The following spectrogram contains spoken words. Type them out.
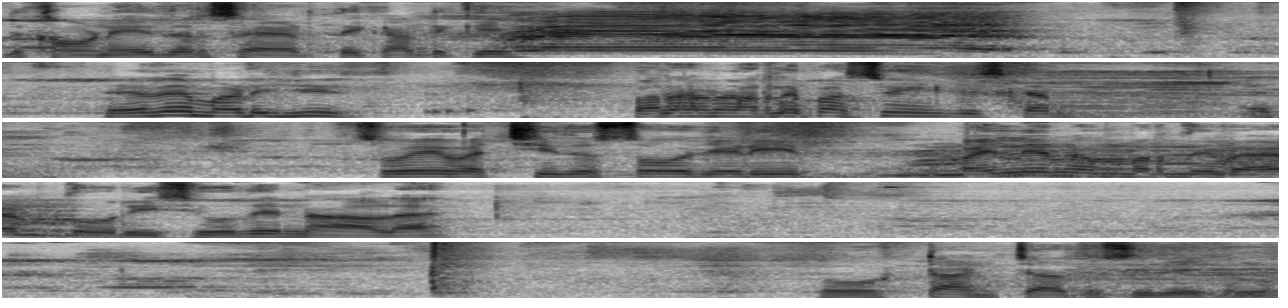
ਦਿਖਾਉਣੇ ਇਧਰ ਸਾਈਡ ਤੇ ਕੱਢ ਕੇ। ਇਹਦੇ ਮਾੜੀ ਜੀ ਪਰ ਪਰਲੇ ਪਾਸੇ ਹੀ ਜਿਸ ਕਾਰਨ। ਸੋ ਇਹ ਵੱਛੀ ਦੱਸੋ ਜਿਹੜੀ ਪਹਿਲੇ ਨੰਬਰ ਤੇ ਵੈਟ ਤੋਰੀ ਸੀ ਉਹਦੇ ਨਾਲ ਹੈ। ਸੋ ਢਾਂਚਾ ਤੁਸੀਂ ਦੇਖ ਲਓ।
